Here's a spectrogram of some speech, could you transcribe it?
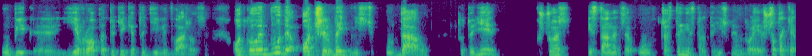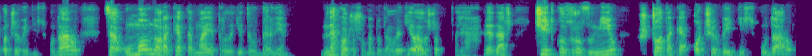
у бік е, Європи, то тільки тоді відважилися. От коли буде очевидність удару, то тоді щось і станеться у частині стратегічної зброї. Що таке очевидність удару? Це умовно ракета має прилетіти в Берлін. Не хочу, щоб вона туди летіла, але щоб глядач чітко зрозумів, що таке очевидність удару.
